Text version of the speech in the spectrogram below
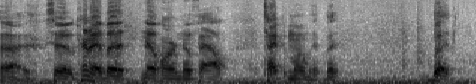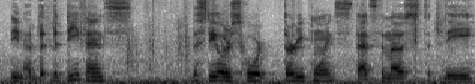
uh, so kind of a no harm, no foul type of moment. But, but you know, the, the defense, the Steelers scored 30 points. That's the most the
